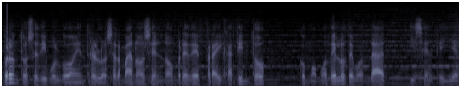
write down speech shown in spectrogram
Pronto se divulgó entre los hermanos el nombre de Fray Jacinto, como modelo de bondad y sencillez.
